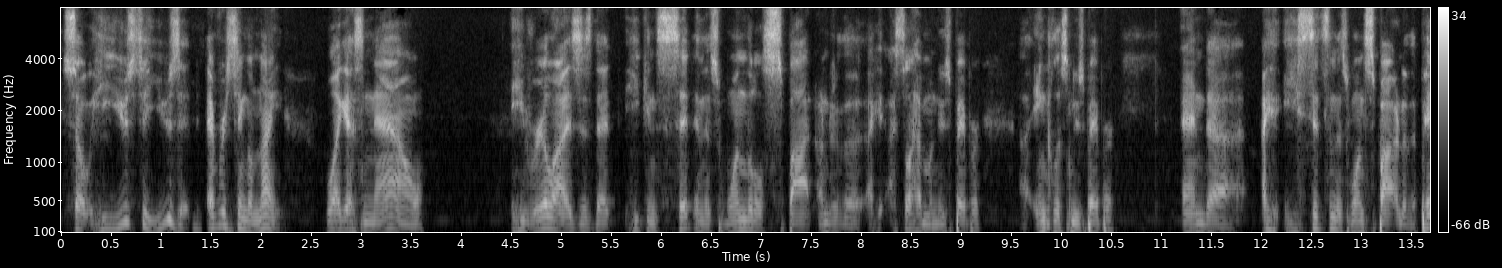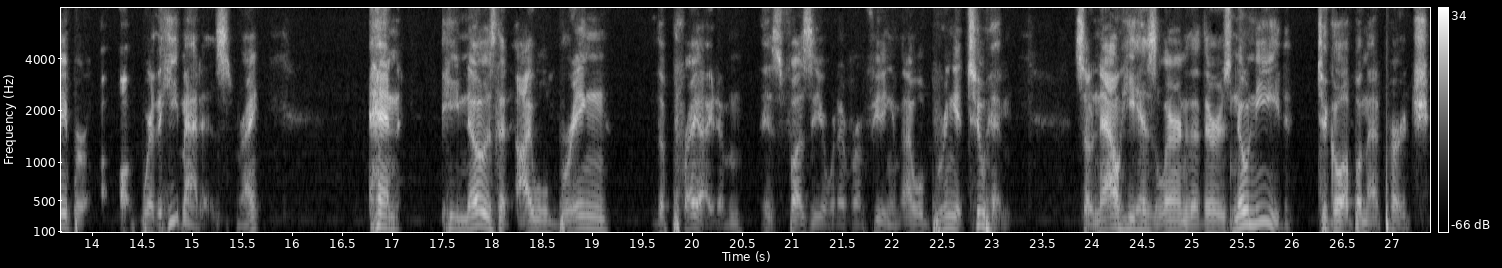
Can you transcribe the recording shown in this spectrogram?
So he used to use it every single night. Well, I guess now he realizes that he can sit in this one little spot under the. I, I still have my newspaper, uh, inkless newspaper, and uh, I, he sits in this one spot under the paper uh, where the heat mat is, right? And he knows that I will bring the prey item, his fuzzy or whatever I'm feeding him, and I will bring it to him. So now he has learned that there is no need to go up on that perch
